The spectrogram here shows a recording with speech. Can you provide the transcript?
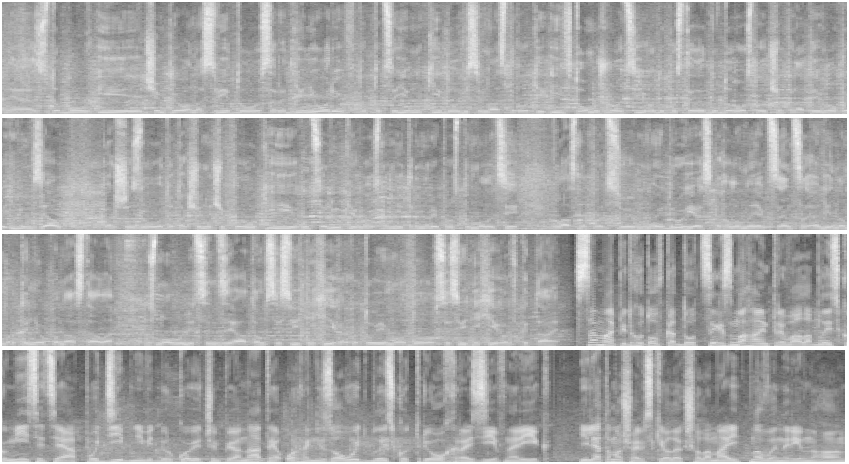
е, здобув і чемпіона світу серед юніорів, тобто це юнаки до 18 років. І в тому ж році його допустили до дорослого чемпіонату Європи, і він взяв перше золото. Так що Нечипорук і Гуцалюк, його основні тренери, просто молодці, класно працюємо. Ну і другий головний акцент це Аліна Мартинюк. Вона стала знову ліцензіатом всесвітніх ігор. Готуємо до всесвітніх ігор в Китаї. Сама підготовка до цих змагань тривала близько місяця. Подібні відбіркові чемпіонати організовують близько трьох разів на рік. Ілля Томашевський, Олег Шаламай. Новини Рівного.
